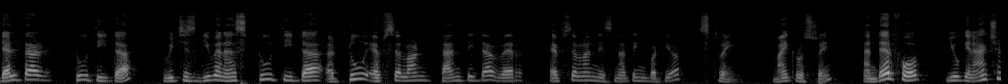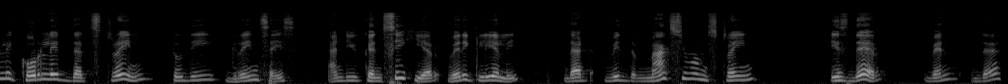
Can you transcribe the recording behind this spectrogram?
delta 2 theta which is given as 2 theta uh, 2 epsilon tan theta where epsilon is nothing but your strain micro strain and therefore you can actually correlate that strain to the grain size and you can see here very clearly that with the maximum strain is there when the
